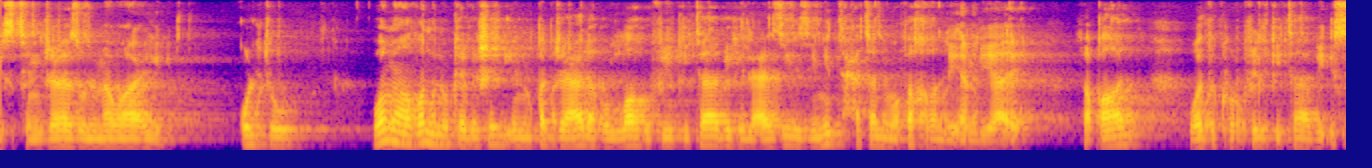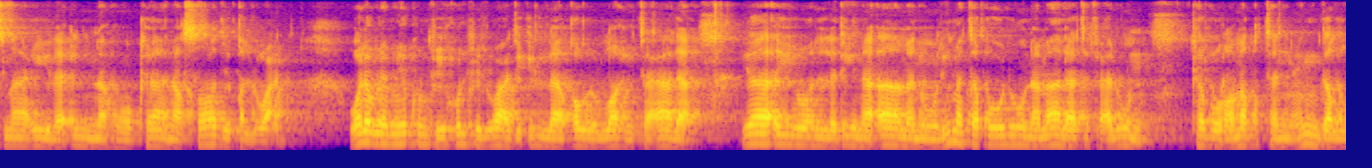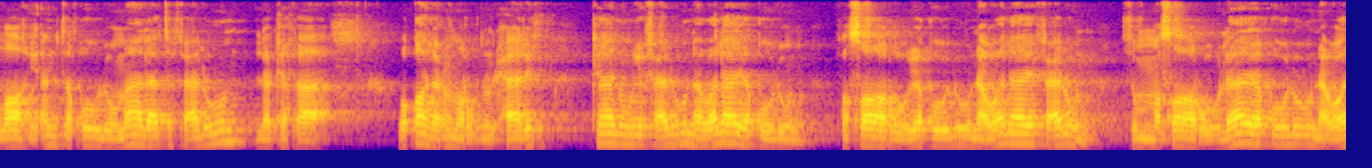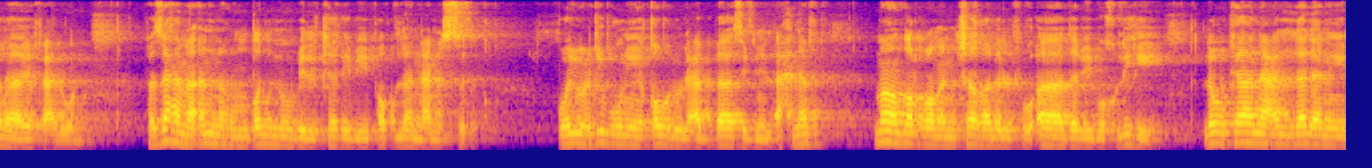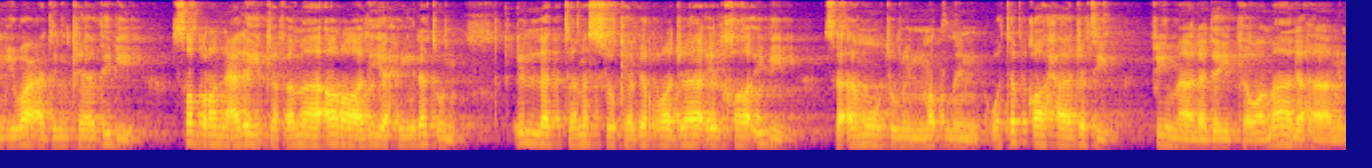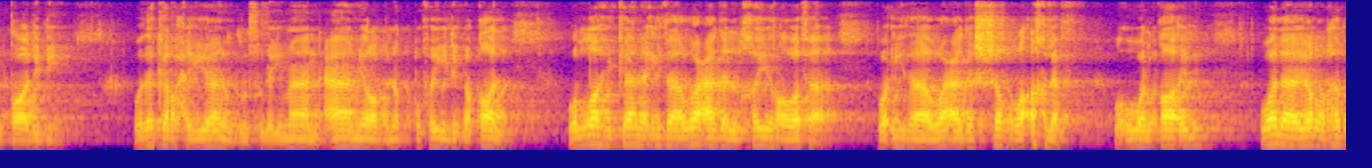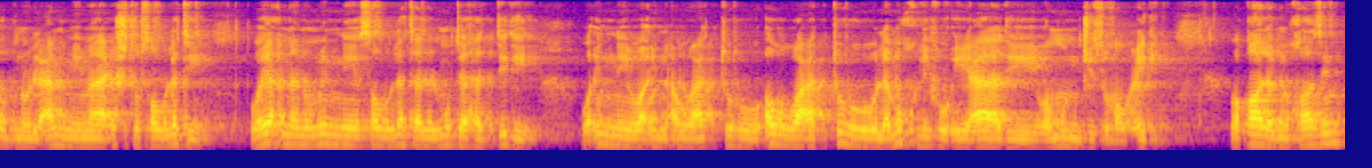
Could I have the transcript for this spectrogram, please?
استنجاز المواعيد. قلت وما ظنك بشيء قد جعله الله في كتابه العزيز مدحة وفخرا لأنبيائه؟ فقال واذكر في الكتاب إسماعيل إنه كان صادق الوعد. ولو لم يكن في خلف الوعد إلا قول الله تعالى يا أيها الذين آمنوا لم تقولون ما لا تفعلون؟ كبر مقتا عند الله أن تقولوا ما لا تفعلون لكفى. وقال عمر بن الحارث كانوا يفعلون ولا يقولون فصاروا يقولون ولا يفعلون ثم صاروا لا يقولون ولا يفعلون. فزعم أنهم ظنوا بالكذب فضلا عن الصدق. ويعجبني قول العباس بن الأحنف ما ضر من شغل الفؤاد ببخله لو كان عللني بوعد كاذب صبرا عليك فما أرى لي حيلة إلا التمسك بالرجاء الخائب سأموت من مطل وتبقى حاجتي فيما لديك وما لها من طالب. وذكر حيان بن سليمان عامر بن الطفيل فقال والله كان إذا وعد الخير وفى وإذا وعد الشر أخلف وهو القائل ولا يرهب ابن العم ما عشت صولتي ويأمن مني صولة المتهدد وإني وإن أوعدته أو وعدته لمخلف إيعادي ومنجز موعدي. وقال ابن خازم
